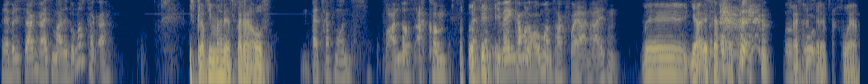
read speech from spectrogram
Ja, würde ich sagen, reißen wir alle Donnerstag an. Ich glaube, die machen erst Freitag auf. Da treffen wir uns woanders. Ach komm, das Festival kann man doch auch immer einen Tag vorher anreisen. Äh, ja, ist ja Freitag. Freitag ist ja der Tag vorher.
